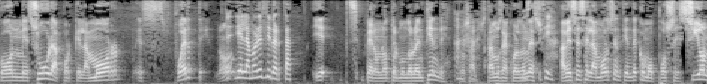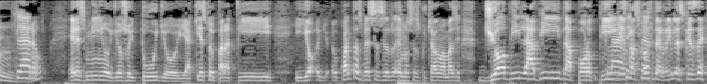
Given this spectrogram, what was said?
con mesura, porque el amor es fuerte, ¿no? Y el amor es libertad. Y- pero no todo el mundo lo entiende. O sea, estamos de acuerdo en Es- eso. sí. A veces el amor se entiende como posesión. Claro. ¿no? Eres mío y yo soy tuyo y aquí estoy para ti. Y yo, yo- ¿cuántas veces hemos escuchado mamás decir, yo di la vida por ti? Claro. y estas Sí, cosas claro. terribles que es de,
